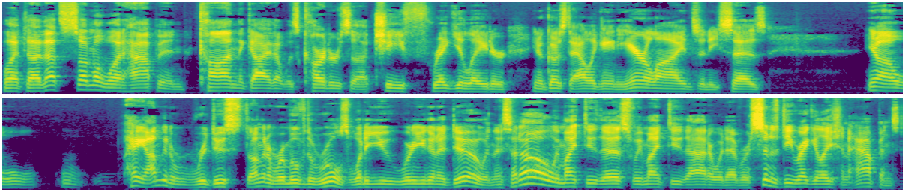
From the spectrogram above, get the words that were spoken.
But uh, that's some of what happened. Kahn, the guy that was Carter's uh, chief regulator, you know, goes to Allegheny Airlines and he says, you know, hey, I'm going to reduce, I'm going to remove the rules. What are you, what are you going to do? And they said, oh, we might do this, we might do that or whatever. As soon as deregulation happens,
